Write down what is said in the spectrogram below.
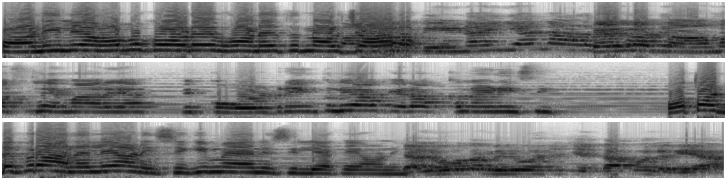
ਪਾਣੀ ਲਿਆਵਾਂ ਪਕੌੜੇ ਖਾਣੇ ਤੇ ਨਾਲ ਚਾਹ ਪੀਣਾ ਹੀ ਆ ਨਾਲ ਪਹਿਲਾਂ ਤਾਂ ਮੱਥੇ ਮਾਰਿਆ ਵੀ ਕੋਲਡ ਡਰਿੰਕ ਲਿਆ ਕੇ ਰੱਖ ਲੈਣੀ ਸੀ। ਉਹ ਤੁਹਾਡੇ ਭਰਾ ਨੇ ਲਿਆਣੀ ਸੀਗੀ ਮੈਂ ਨਹੀਂ ਸੀ ਲਿਆ ਕੇ ਆਉਣੀ। ਚੱਲ ਉਹ ਤਾਂ ਮੈਨੂੰ ਅੱਜ ਚੇਤਾ ਭੁੱਲ ਗਿਆ।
